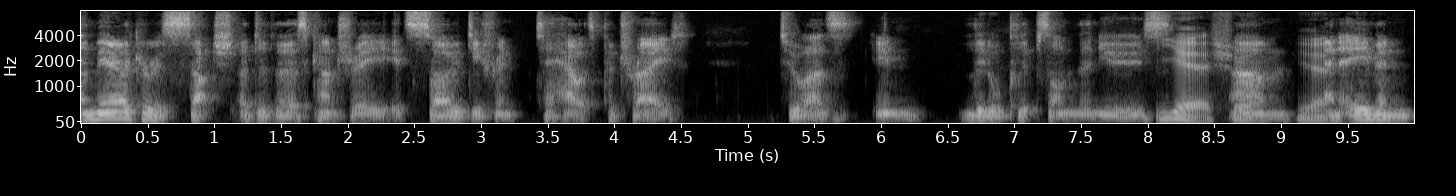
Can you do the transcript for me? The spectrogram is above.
America is such a diverse country. It's so different to how it's portrayed to us in little clips on the news. Yeah, sure. Um, yeah. And even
